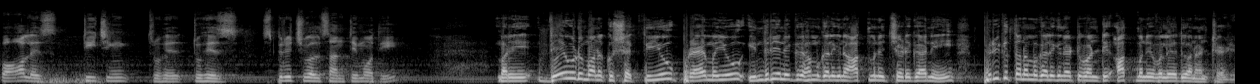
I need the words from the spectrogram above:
Paul is teaching through his, to his spiritual son తిమోతి మరి దేవుడు మనకు శక్తియు ప్రేమయు ఇంద్రియ నిగ్రహం కలిగిన ఆత్మనిచ్చాడు కానీ పిరికితనము కలిగినటువంటి ఆత్మనివ్వలేదు అని అంటాడు.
